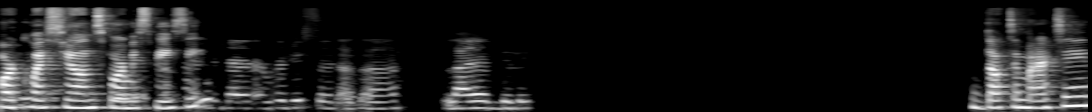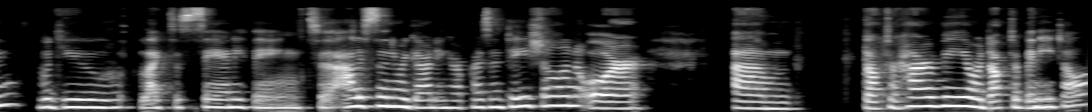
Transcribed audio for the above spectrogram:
or questions for Ms. Facey. Registered as a liability. Dr. Martin, would you like to say anything to Allison regarding her presentation or um, Dr. Harvey or Dr. Benita?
